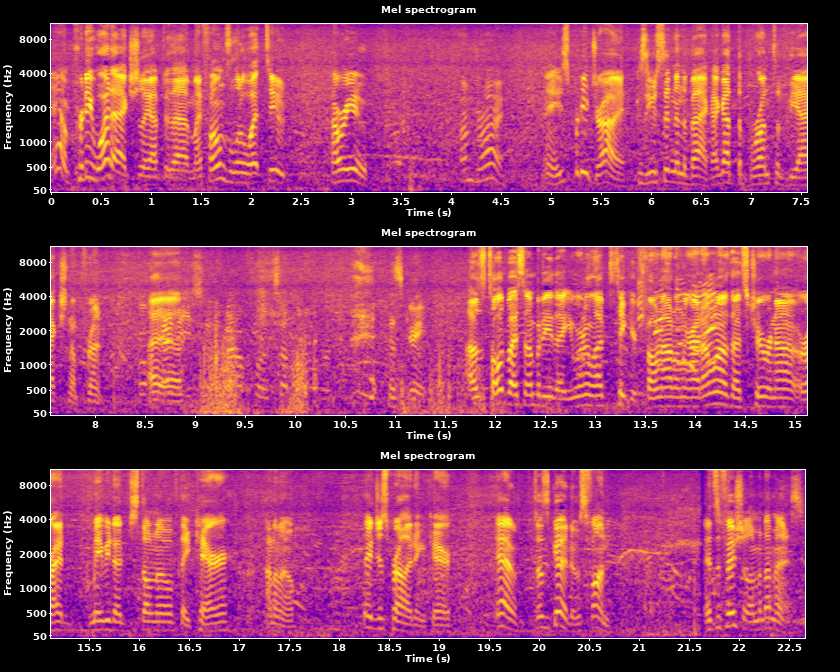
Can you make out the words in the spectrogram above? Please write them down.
Yeah, I'm pretty wet actually after that. My phone's a little wet too. How are you? I'm dry. Hey, he's pretty dry because he was sitting in the back. I got the brunt of the action up front. I, uh, heavy, so the bow floats up and over. That's great. I was told by somebody that you weren't allowed to take your phone out on the ride. I don't know if that's true or not, or I maybe I just don't know if they care. I don't know. They just probably didn't care. Yeah, it was good. It was fun. It's official. I'm a dumbass.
